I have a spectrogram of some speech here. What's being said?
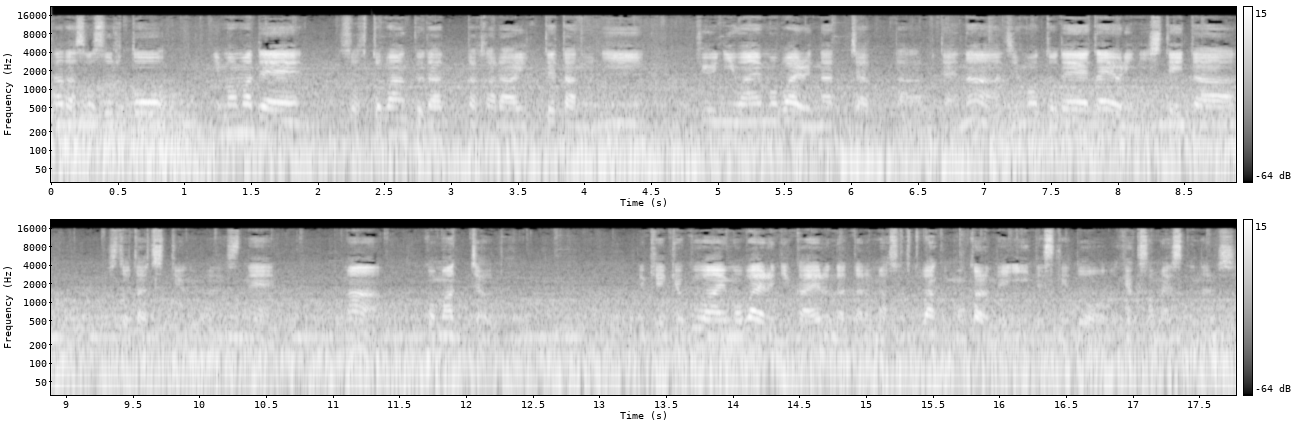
ただそうすると今までソフトバンクだったから言ってたのに急に Y モバイルになっちゃったみたいな地元で頼りにしていた人たちっていうのがですねまあ困っちゃうと。で結局 Y モバイルに変えるんだったら、まあ、ソフトバンク儲かるんでいいんですけどお客様安くなるし。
